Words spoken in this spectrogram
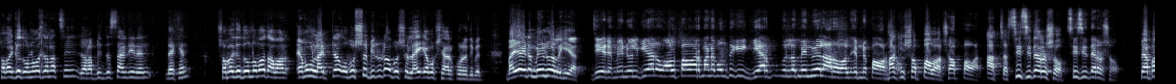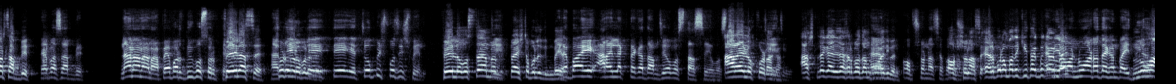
সবাইকে ধন্যবাদ জানাচ্ছি। যারা বিজনেস নেন দেখেন সবাইকে ধন্যবাদ। আমার এবং লাইভটা অবশ্যই ভিডিওটা অবশ্যই লাইক এবং শেয়ার করে দিবেন। ভাইয়া এটা ম্যানুয়াল গিয়ার যে এটা ম্যানুয়াল গিয়ার অল পাওয়ার মানে বলতে কি গিয়ার হলো ম্যানুয়াল আর অল এমনি পাওয়ার বাকি সব। পাওয়ার সব পাওয়ার আচ্ছা সিসি তেরোশো? সিসি তেরোশো। পেপারস আপডেট পেপার আপডেট না না না না পেপার দুই বছর ফেল আছে। হ্যাঁ, ছোট করে বলে তে- তে- চব্বিশ পঁচিশ ফেল ফেল অবস্থায় আমরা প্রাইসটা বলে দিন ভাইয়া। এটা ভাই আড়াই লাখ টাকা দাম যে অবস্থা আছে অবস্থা। আড়াই লক্ষ টাকা। আসলে গাড়ি দেখার পর দাম কমাই দিবেন। অপশন আছে অপশন আছে। এরপর আমাদের কি থাকবে আপনি আমার নোয়াটা দেখেন ভাই নোয়া?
